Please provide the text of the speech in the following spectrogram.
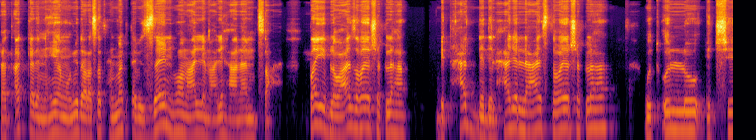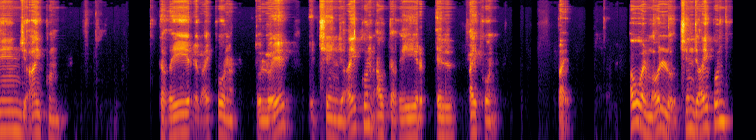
فأتأكد إن هي موجودة على سطح المكتب إزاي؟ إن هو معلم عليها علامة صح. طيب لو عايز أغير شكلها بتحدد الحاجة اللي عايز تغير شكلها وتقول له change icon تغيير الأيقونة. تقول له إيه؟ change icon أو تغيير الأيقونة. طيب أول ما أقول له change icon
